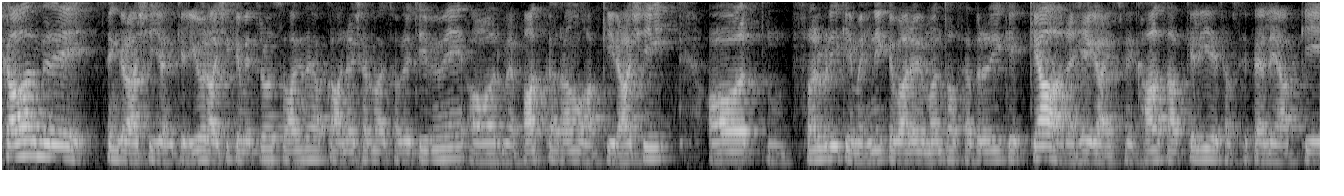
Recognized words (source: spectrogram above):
नमस्कार, मेरे सिंह राशि यानी कि लियो राशि के मित्रों, स्वागत है आपका आनंद शर्मा सवरे टीवी में और मैं बात कर रहा हूँ आपकी राशि और फरवरी के महीने के बारे में मंथ ऑफ़ फेबररी के क्या रहेगा इसमें खास आपके लिए। सबसे पहले आपकी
